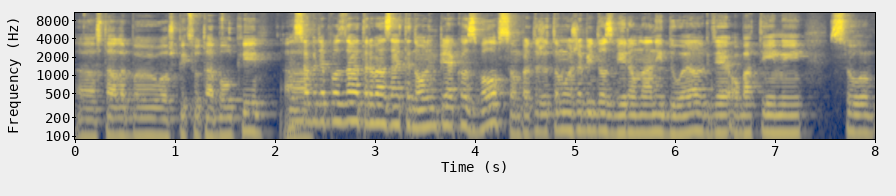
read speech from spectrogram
stále bojujú o špicu tabulky. A... sa bude pozdávať treba aj ten Olympiako s Wolfsom, pretože to môže byť dosť vyrovnaný duel, kde oba týmy sú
